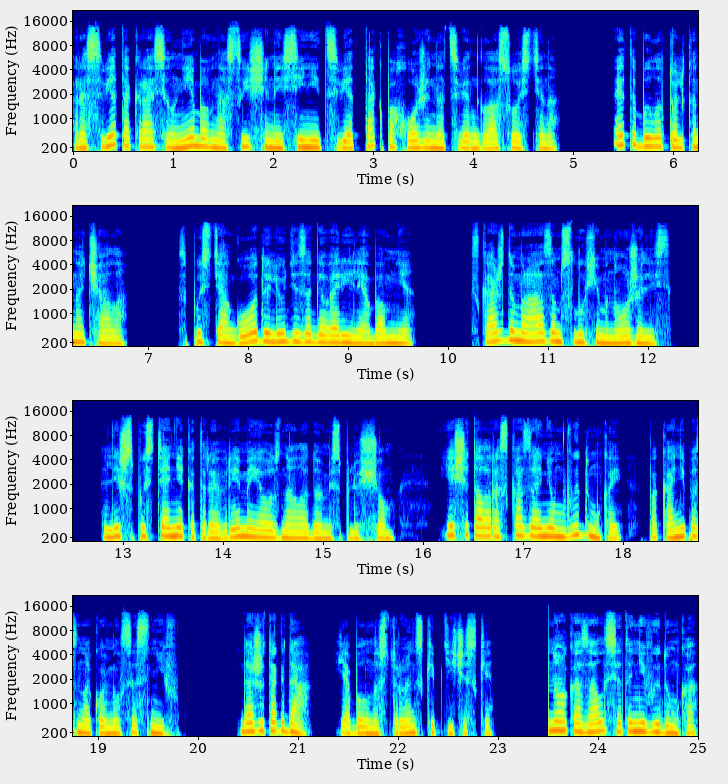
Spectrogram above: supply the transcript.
Рассвет окрасил небо в насыщенный синий цвет, так похожий на цвет глаз Остина. Это было только начало. Спустя годы люди заговорили обо мне. С каждым разом слухи множились. Лишь спустя некоторое время я узнал о доме с плющом. Я считал рассказы о нем выдумкой, пока не познакомился с Ниф. Даже тогда я был настроен скептически. Но оказалось, это не выдумка.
